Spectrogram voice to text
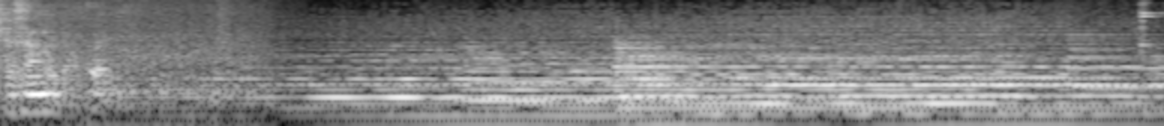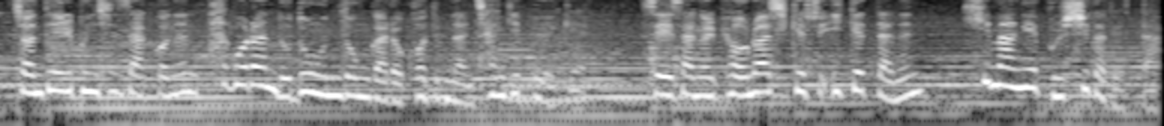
세상을 바꿔야 돼. 전태일 분신 사건은 탁월한 노동운동가로 거듭난 장기표에게 세상을 변화시킬 수 있겠다는 희망의 불씨가 됐다.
